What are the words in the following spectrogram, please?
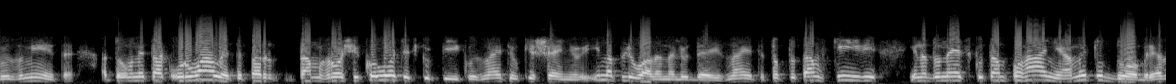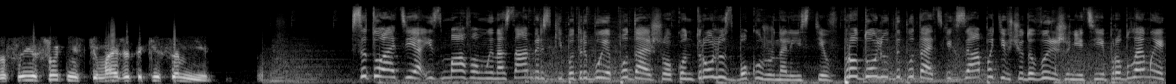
розумієте? А то вони так урвали, тепер там гроші колотять копійку, знаєте, в кишеню, і наплювали на людей, знаєте. Тобто там в Києві і на Донецьку там погані, а ми тут добрі, а за своєю сутністю майже такі самі. Ситуація із мафами на Самбірській потребує подальшого контролю з боку журналістів. Про долю депутатських запитів щодо вирішення цієї проблеми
